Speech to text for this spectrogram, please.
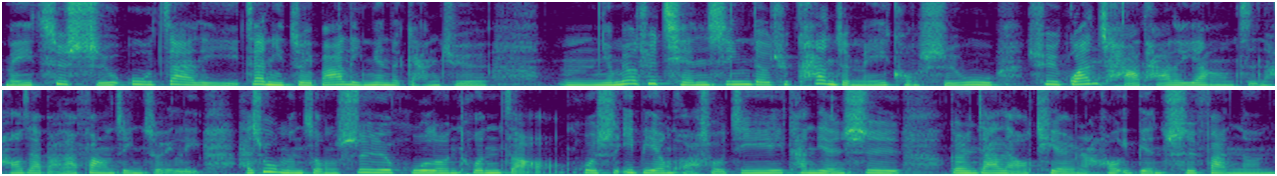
每一次食物在里在你嘴巴里面的感觉？嗯，有没有去潜心的去看着每一口食物，去观察它的样子，然后再把它放进嘴里？还是我们总是囫囵吞枣，或是一边划手机、看电视、跟人家聊天，然后一边吃饭呢？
